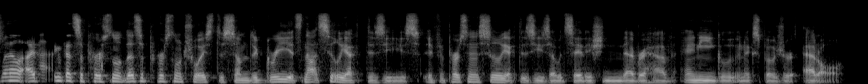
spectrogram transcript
Well, I Uh, think that's a personal that's a personal choice to some degree. It's not celiac disease. If a person has celiac disease, I would say they should never have any gluten exposure at all.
